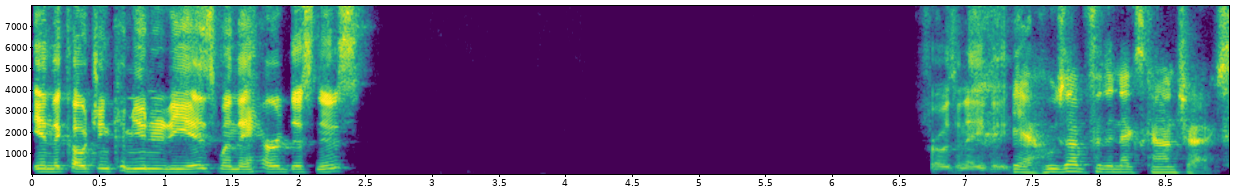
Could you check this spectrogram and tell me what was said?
yeah. in the coaching community is when they heard this news? Frozen AV. Yeah, who's up for the next contract?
